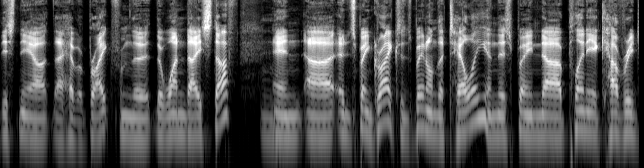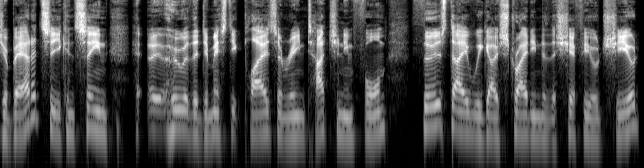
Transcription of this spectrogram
This now they have a break from the, the one day stuff, and uh, and it's been great because it's been on the telly and there's been uh, plenty of coverage about it, so you can see uh, who are the domestic players that are in touch and informed. Thursday we go straight into the Sheffield Shield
